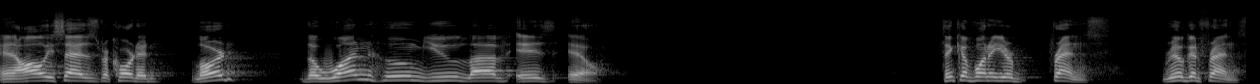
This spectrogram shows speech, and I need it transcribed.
And all he says, recorded, Lord, the one whom you love is ill. Think of one of your friends, real good friends.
